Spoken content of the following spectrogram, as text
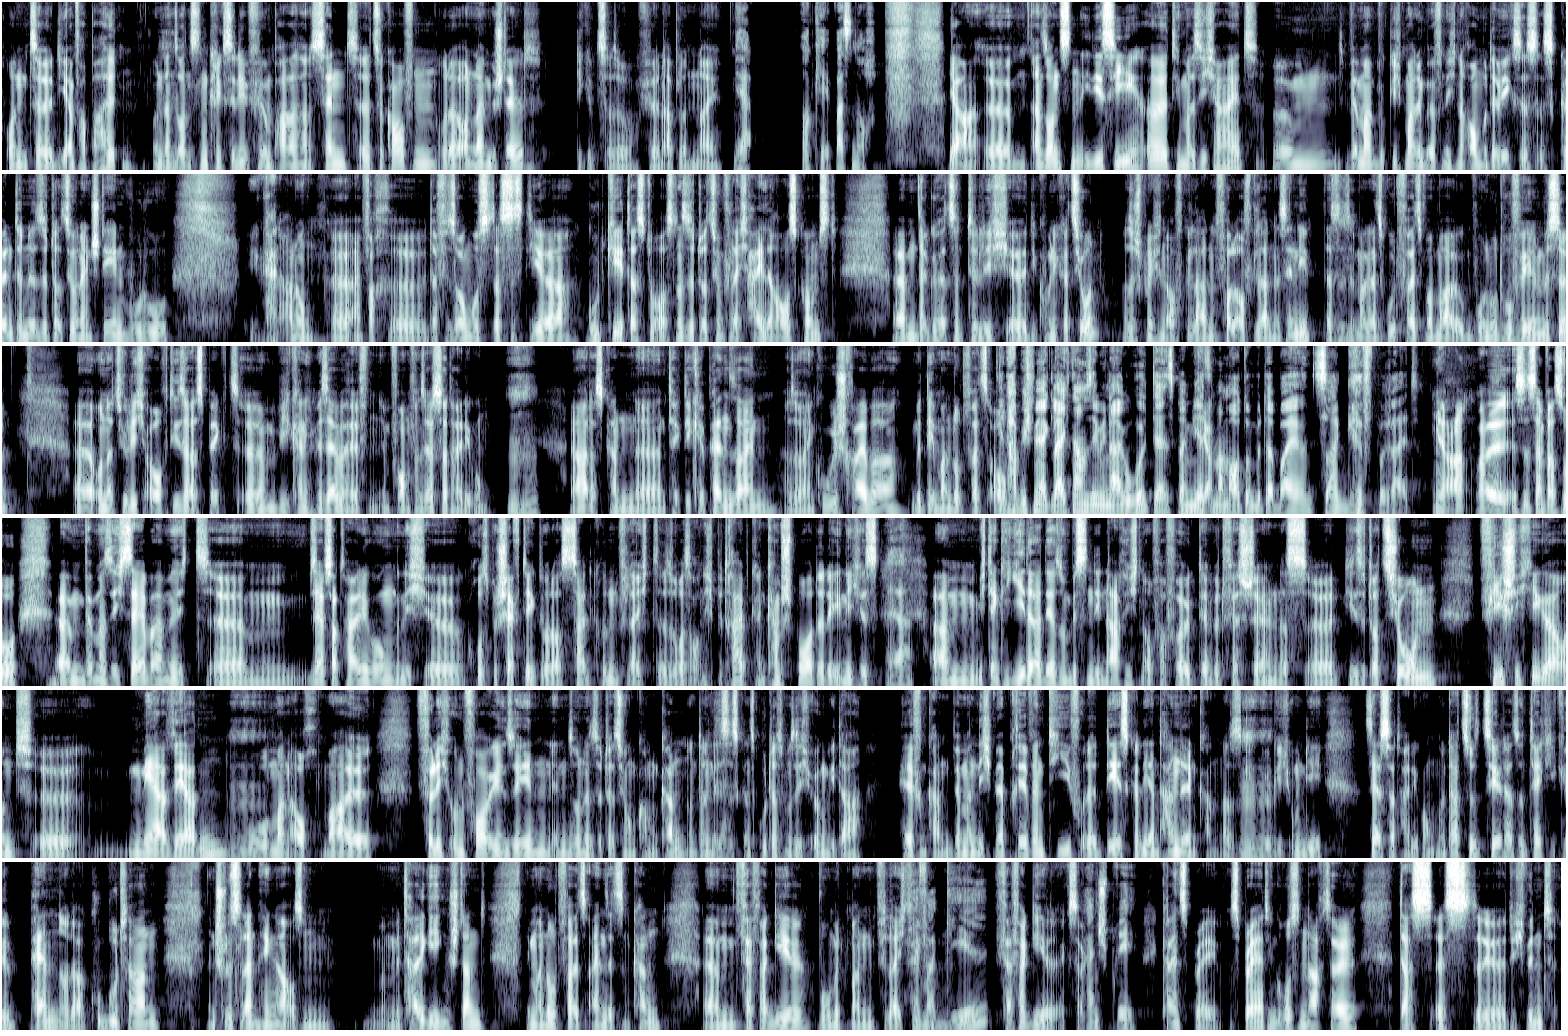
Und äh, die einfach behalten. Und Mhm. ansonsten kriegst du die für ein paar Cent äh, zu kaufen oder online bestellt. Die gibt's also für ein Apfel und ein Ei. Ja. Okay, was noch? Ja, ähm, ansonsten EDC, äh, Thema Sicherheit. Ähm, wenn man wirklich mal im öffentlichen Raum unterwegs ist, es könnte eine Situation entstehen, wo du, keine Ahnung, äh, einfach äh, dafür sorgen musst, dass es dir gut geht, dass du aus einer Situation vielleicht heile rauskommst. Ähm, da gehört natürlich äh, die Kommunikation, also sprich ein aufgeladen, voll aufgeladenes Handy. Das ist immer ganz gut, falls man mal irgendwo Notruf wählen müsste. Äh, und natürlich auch dieser Aspekt, äh, wie kann ich mir selber helfen in Form von Selbstverteidigung. Mhm. Ja, das kann äh, ein Tactical Pen sein, also ein Kugelschreiber, mit dem man notfalls auch. Den habe ich mir ja gleich nach dem Seminar geholt. Der ist bei mir ja. jetzt in meinem Auto mit dabei und zwar griffbereit. Ja, weil es ist einfach so, ähm, wenn man sich selber mit ähm, Selbstverteidigung nicht äh, groß beschäftigt oder aus Zeitgründen vielleicht äh, sowas auch nicht betreibt, kein Kampfsport oder ähnliches. Ja. Ähm, ich denke, jeder, der so ein bisschen die Nachrichten auch verfolgt, der wird feststellen, dass äh, die Situation vielschichtiger und äh, mehr werden, mhm. wo man auch mal völlig unvorgesehen in so eine Situation kommen kann. Und dann ja. ist es ganz gut, dass man sich irgendwie da helfen kann, wenn man nicht mehr präventiv oder deeskalierend handeln kann. Also es mhm. geht wirklich um die Selbstverteidigung. Und dazu zählt halt so ein Tactical Pen oder Kubutan, ein Schlüsselanhänger aus einem Metallgegenstand, den man notfalls einsetzen kann. Ähm, Pfeffergel, womit man vielleicht Pfeffergel? Pfeffergel, exakt. Kein Spray. Kein Spray. Spray hat den großen Nachteil, dass es äh, durch Wind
